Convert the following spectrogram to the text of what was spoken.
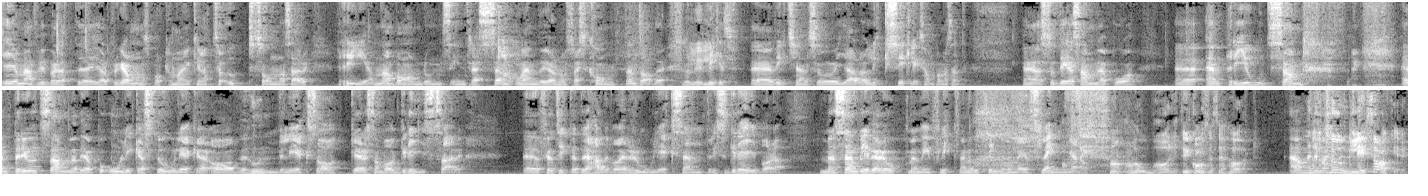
i och med att vi börjat eh, göra program om sport har man ju kunnat ta upp sådana så här rena barndomsintressen och ändå göra någon slags content av det. Vilket, eh, vilket känns så jävla lyxigt liksom på något sätt. Så det samlar jag på. En, period en period samlade jag på olika storlekar av hundleksaker som var grisar. Eh, för jag tyckte att det hade varit en rolig excentrisk grej bara. Men sen blev jag ihop med min flickvän och då tvingade hon mig att slänga dem. Fan vad obehagligt. Det är det konstigaste jag hört. Ja, men det var- tuggleksaker.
